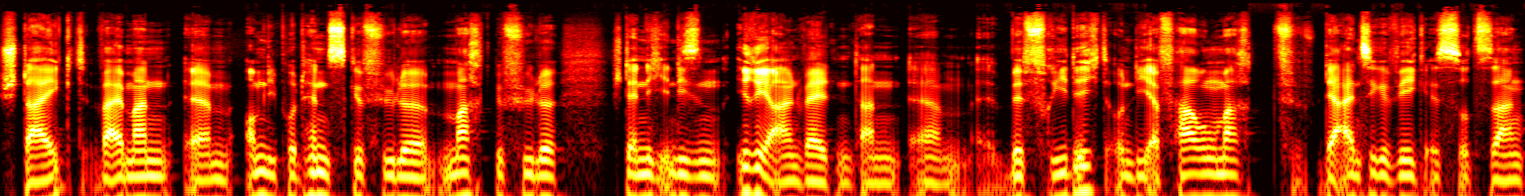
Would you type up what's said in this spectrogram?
steigt, weil man ähm, Omnipotenzgefühle, Machtgefühle ständig in diesen irrealen Welten dann ähm, befriedigt und die Erfahrung macht, der einzige Weg ist sozusagen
